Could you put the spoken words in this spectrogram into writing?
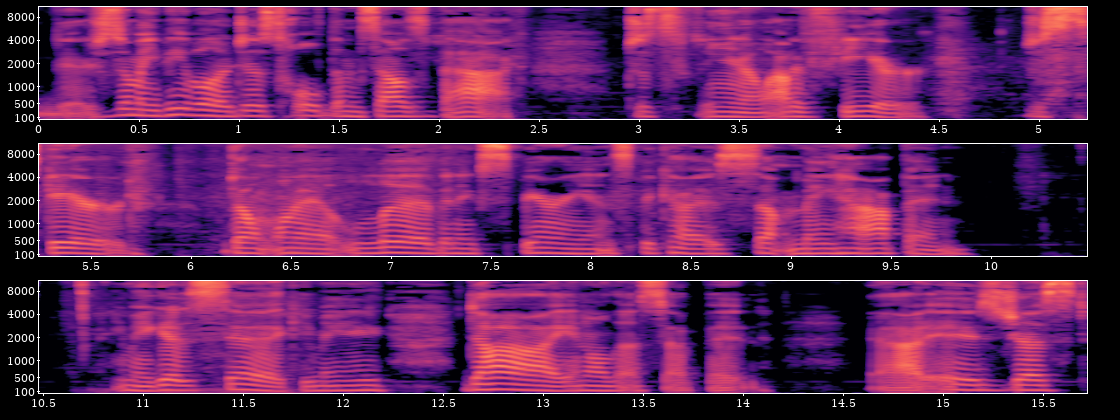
there's so many people that just hold themselves back, just, you know, out of fear, just scared, don't want to live and experience because something may happen. You may get sick, you may die and all that stuff. But that is just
